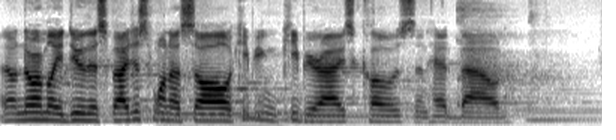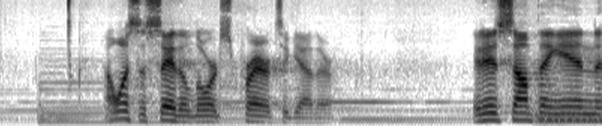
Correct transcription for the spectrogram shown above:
I don't normally do this, but I just want us all, keep, you can keep your eyes closed and head bowed. I want us to say the Lord's Prayer together. It is something in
